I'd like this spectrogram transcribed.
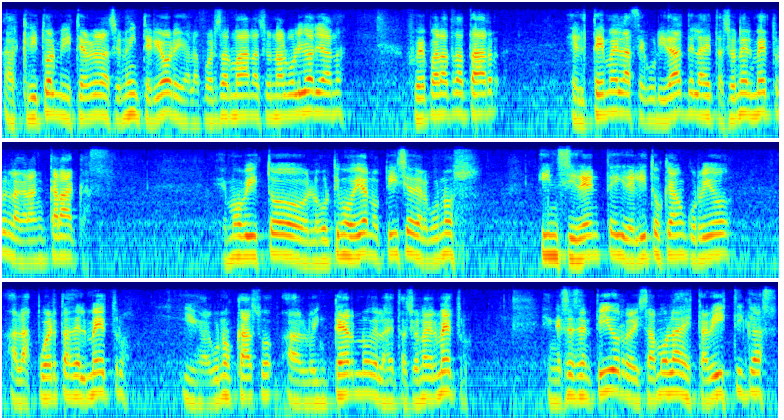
adscritos al Ministerio de Relaciones Interiores y a la Fuerza Armada Nacional Bolivariana, fue para tratar el tema de la seguridad de las estaciones del metro en la Gran Caracas. Hemos visto en los últimos días noticias de algunos incidentes y delitos que han ocurrido a las puertas del metro y en algunos casos a lo interno de las estaciones del metro. En ese sentido, revisamos las estadísticas,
